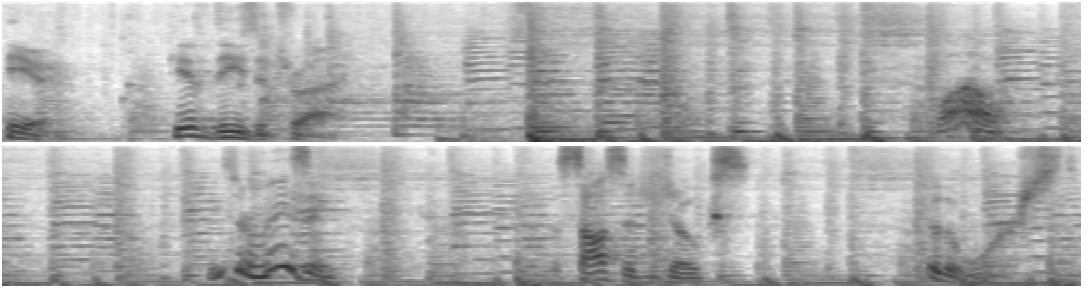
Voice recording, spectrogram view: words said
Here, give these a try. Wow. These are amazing. The sausage jokes, they're the worst.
